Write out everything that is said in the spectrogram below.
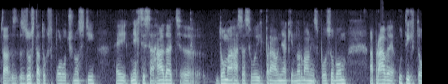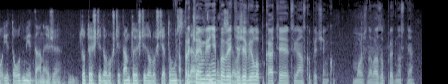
tá zostatok spoločnosti hej, nechce sa hádať, uh, domáha sa svojich práv nejakým normálnym spôsobom a práve u týchto je to odmietané, že toto ešte doložte, tamto ešte doložte. A, to a prečo dávať, im vy nepoviete, že vy lopkáte cigánsku pečenku? Možno vás uprednostňa.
